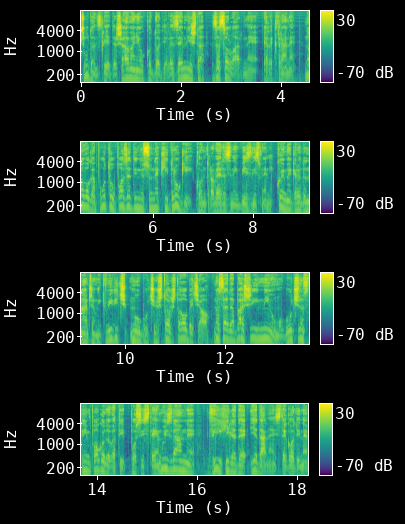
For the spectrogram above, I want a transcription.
čudan slijed dešavanja oko dodjele zemljišta za solarne elektrane. Novoga puta u pozadini su neki drugi kontroverzni biznismeni, kojima je gradonačelnik Vidić moguće što što obećao, no sada baš i ni u mogućnosti im pogodovati po sistemu iz davne 2011. godine.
